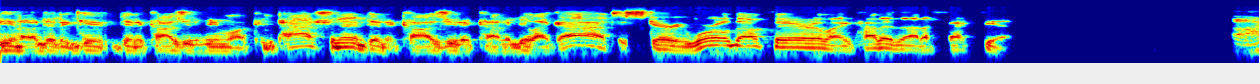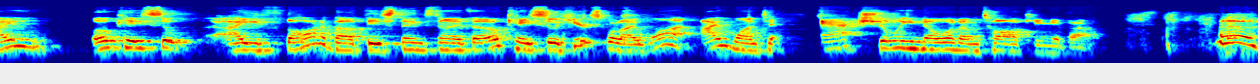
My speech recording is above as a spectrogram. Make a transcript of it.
you know, did it get, did it cause you to be more compassionate? Did it cause you to kind of be like, ah, it's a scary world out there? Like, how did that affect you? I, okay, so I thought about these things and I thought, okay, so here's what I want. I want to actually know what I'm talking about. Eh,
